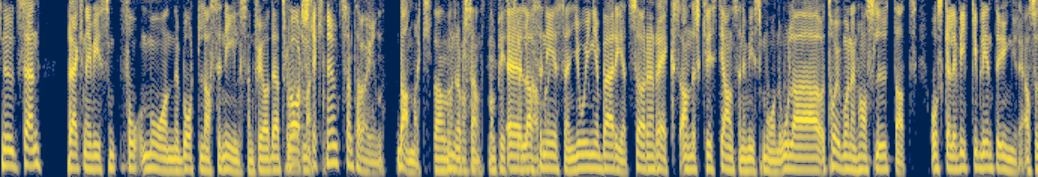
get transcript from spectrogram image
Knudsen, räknar i viss mån bort Lasse Nilsson. För jag, där tror Vart ska man, Knutsen ta vägen? Danmark. Danmark 100 någonstans. Någon procent. Eh, Lasse. Nilsson, Jo Inge Berget, Sören Rex, Anders Christiansen i viss mån. Ola Toivonen har slutat. Oskar Lewicki blir inte yngre. Alltså,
